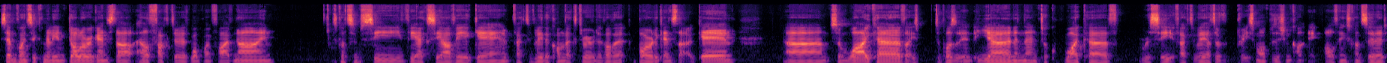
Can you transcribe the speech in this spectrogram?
$7.6 million against that. Health factor 1.59. It's got some CVX CRV again, effectively the convex derivative of it, borrowed against that again. Um, some Y curve that he's deposited a yearn and then took Y curve receipt effectively. That's a pretty small position, all things considered.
